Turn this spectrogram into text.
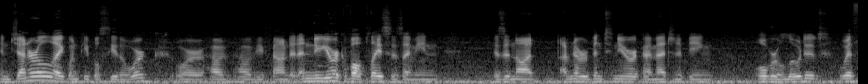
in general, like when people see the work, or how, how have you found it? And New York, of all places, I mean, is it not? I've never been to New York. I imagine it being overloaded with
